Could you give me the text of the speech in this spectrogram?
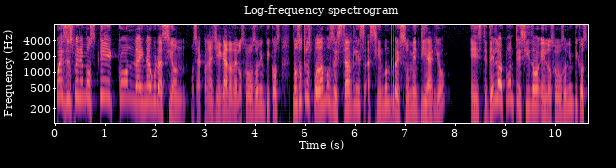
Pues esperemos que con la inauguración, o sea, con la llegada de los Juegos Olímpicos, nosotros podamos estarles haciendo un resumen diario este, de lo acontecido en los Juegos Olímpicos.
